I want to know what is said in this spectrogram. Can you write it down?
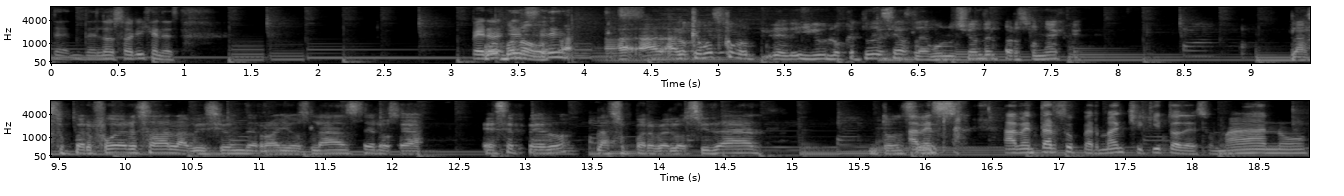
de, de los orígenes. Pero bueno, es- es- a, a- a lo que voy es como, y lo que tú decías, la evolución del personaje. La superfuerza, la visión de rayos láser, o sea, ese pedo, la supervelocidad. Entonces, Avent- aventar Superman chiquito de su mano.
